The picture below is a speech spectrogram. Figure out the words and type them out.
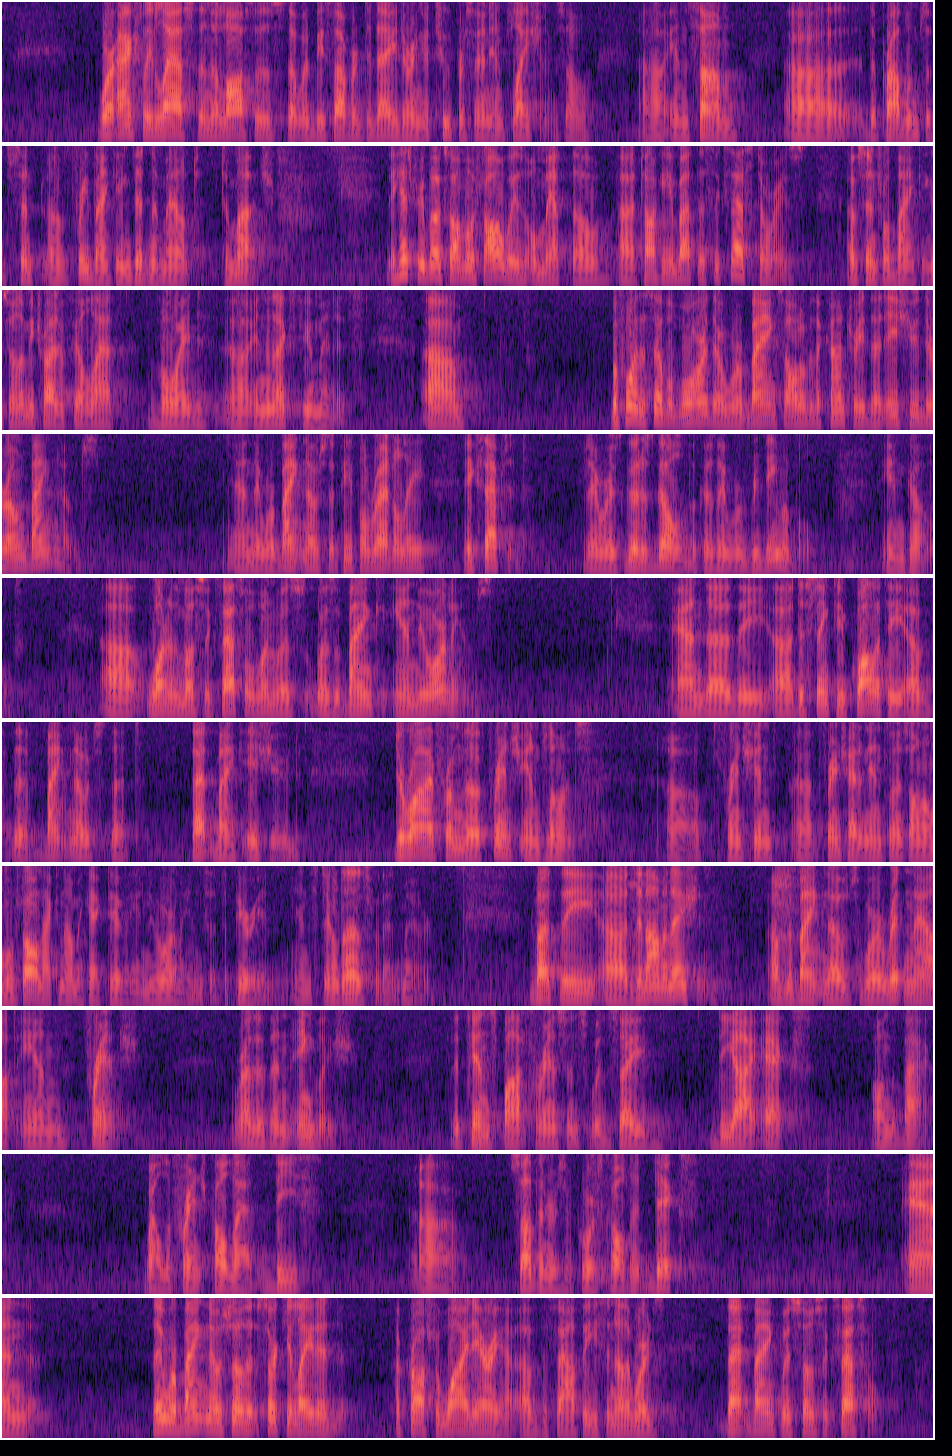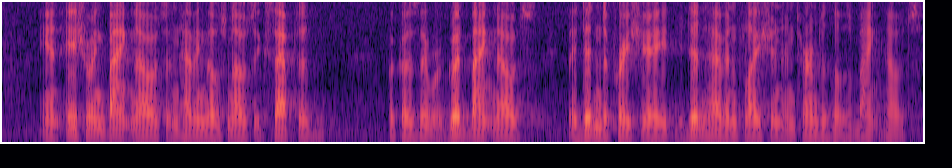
were actually less than the losses that would be suffered today during a 2% inflation. So, uh, in sum, uh, the problems of, cent- of free banking didn't amount to much. The history books almost always omit, though, uh, talking about the success stories of central banking. So let me try to fill that void uh, in the next few minutes. Um, before the Civil War, there were banks all over the country that issued their own banknotes. And they were banknotes that people readily accepted. They were as good as gold because they were redeemable in gold. Uh, one of the most successful one was, was a bank in New Orleans. And uh, the uh, distinctive quality of the banknotes that that bank issued derived from the French influence. Uh, French, in, uh, French had an influence on almost all economic activity in New Orleans at the period, and still does for that matter. But the uh, denomination of the banknotes were written out in French rather than English. The 10 spot, for instance, would say DIX on the back. Well, the French call that Dix. Uh, Southerners, of course, called it Dix. And they were banknotes, so that circulated across a wide area of the southeast. In other words, that bank was so successful in issuing banknotes and having those notes accepted because they were good banknotes. They didn't depreciate. You didn't have inflation in terms of those banknotes.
